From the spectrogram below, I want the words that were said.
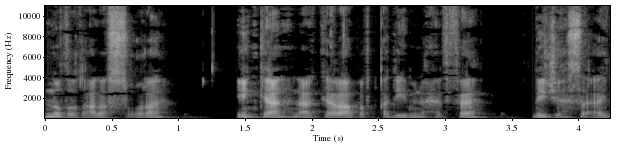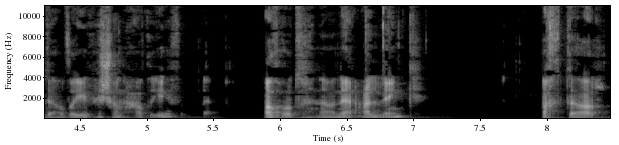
نضغط على الصورة. إن كان هناك رابط قديم نحذفه نيجي هسه أريد أضيف شلون حضيف. أضغط هنا على ال link. أختار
